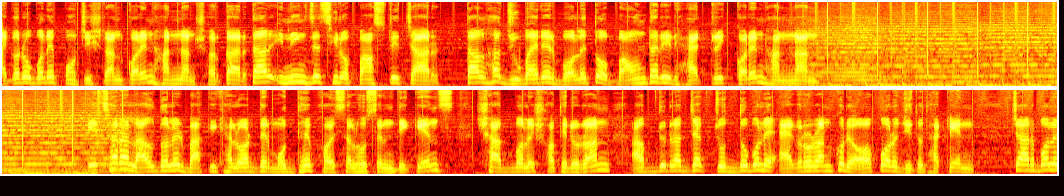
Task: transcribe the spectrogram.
এগারো বলে পঁচিশ রান করেন হান্নান সরকার। তার ইনিংসে ছিল পাঁচটি চার। তালহা জুবাইরের বলে তো বাউন্ডারির হ্যাট্রিক করেন হান্নান। এছাড়া লাল দলের বাকি খেলোয়াড়দের মধ্যে ফয়সাল হোসেন ডিকেন্স সাত বলে সতেরো রান, আব্দুর রাজ্জাক চোদ্দ বলে এগারো রান করে অপরাজিত থাকেন। চার বলে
